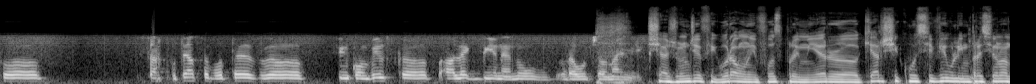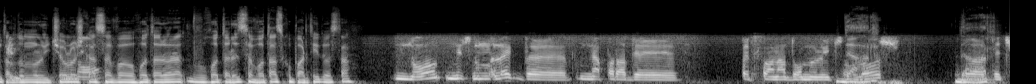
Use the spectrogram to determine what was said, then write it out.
că s-ar putea să votez uh, fiind convins că aleg bine, nu rău cel mai mic. Și ajunge figura unui fost premier uh, chiar și cu CV-ul impresionant al domnului Cioloș No. ca să vă hotărâ- vă hotărâți să votați cu partidul ăsta? Nu, nici nu mă leg de, neapărat de persoana domnului Cioloș. Dar? Deci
